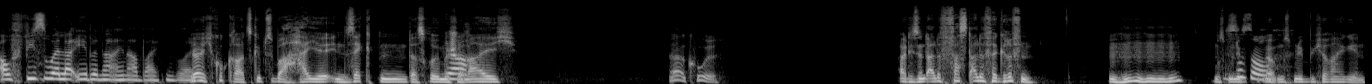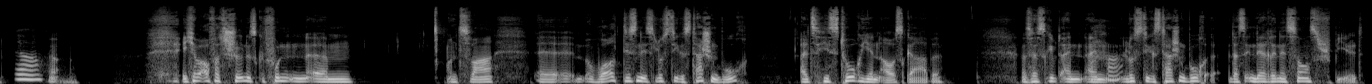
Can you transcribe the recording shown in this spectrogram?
auf visueller Ebene einarbeiten wollen. Ja, ich guck gerade, es gibt's über Haie, Insekten, das Römische Ja. Reich. Ja, cool. Ah, die sind alle fast alle vergriffen. Mhm, mhm, mhm. Muss man, die, so? ja, muss man in die Bücherei gehen. Ja. Ich habe auch was Schönes gefunden, ähm, und zwar äh, Walt Disneys lustiges Taschenbuch als Historienausgabe. Das heißt, es gibt ein, ein Aha. lustiges Taschenbuch, das in der Renaissance spielt.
